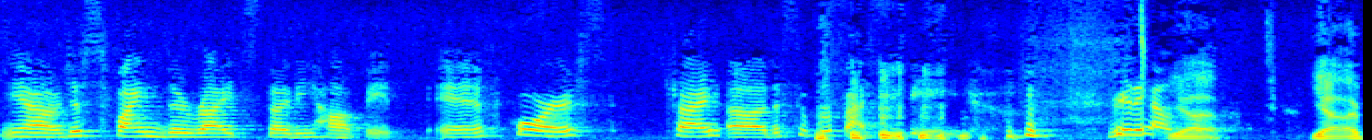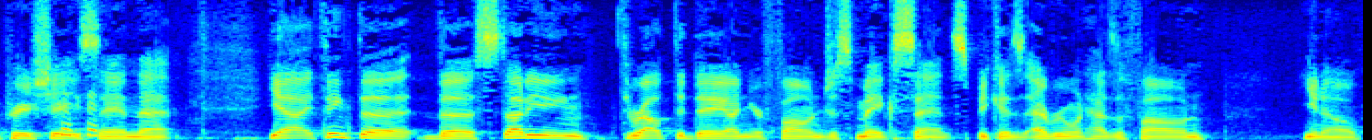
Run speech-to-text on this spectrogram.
Yeah, just find the right study habit. And of course, try uh, the Superfast CPA. really helps. Yeah. Yeah, I appreciate you saying that. Yeah, I think the the studying throughout the day on your phone just makes sense because everyone has a phone. You know,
